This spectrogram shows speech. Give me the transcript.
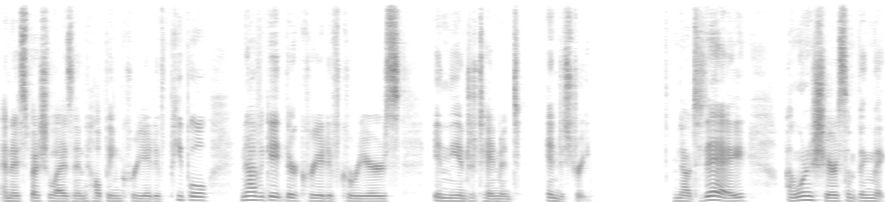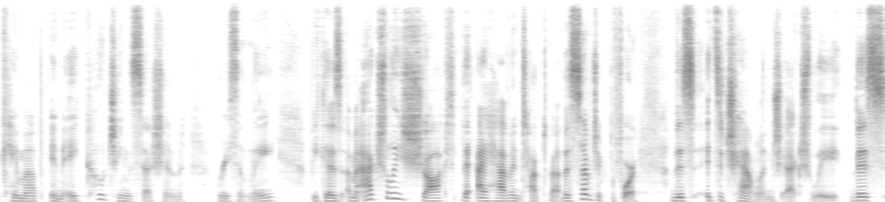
and i specialize in helping creative people navigate their creative careers in the entertainment industry now, today, I want to share something that came up in a coaching session recently because I'm actually shocked that I haven't talked about this subject before. This it's a challenge actually. This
